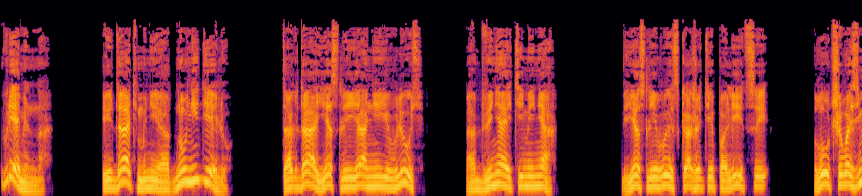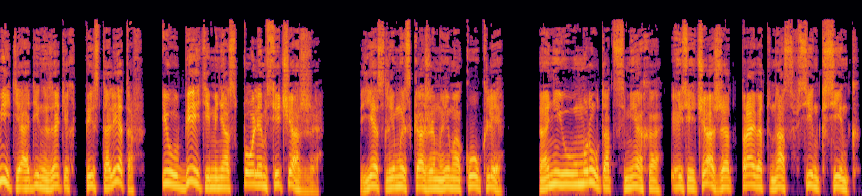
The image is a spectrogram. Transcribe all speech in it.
Временно. И дать мне одну неделю. Тогда, если я не явлюсь, обвиняйте меня. Если вы скажете полиции, лучше возьмите один из этих пистолетов и убейте меня с полем сейчас же. Если мы скажем им о кукле, они умрут от смеха и сейчас же отправят нас в Синг-Синг.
